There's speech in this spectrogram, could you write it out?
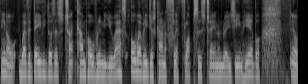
you know, whether Davy does his tra- camp over in the US or whether he just kind of flip flops his training regime here. But you know,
